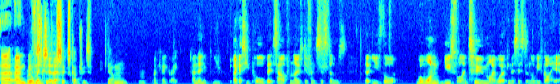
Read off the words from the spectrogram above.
Uh, Oh, and we real mixture visited there. those six countries. Yeah. Mm. Hmm, okay, great. And then you, I guess you pulled bits out from those different systems that you thought were one useful and two might work in the system that we've got here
